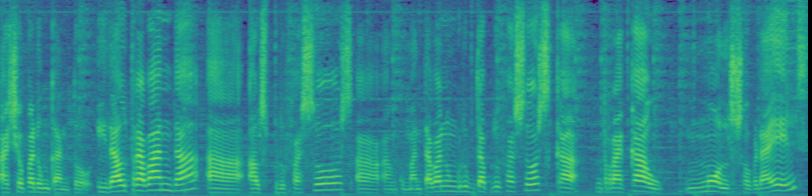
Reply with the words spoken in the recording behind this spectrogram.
Això per un cantó. I d'altra banda, eh, els professors, eh, em comentaven un grup de professors que recau molt sobre ells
